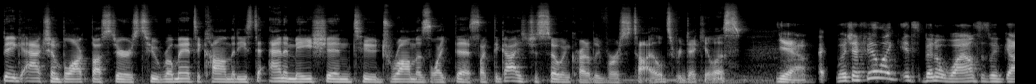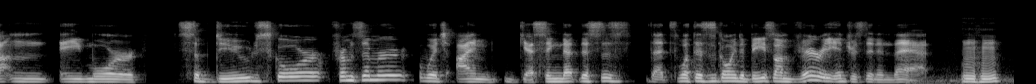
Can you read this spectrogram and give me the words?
big action blockbusters to romantic comedies to animation to dramas like this. Like the guy's just so incredibly versatile. It's ridiculous. Yeah, which I feel like it's been a while since we've gotten a more subdued score from Zimmer, which I'm guessing that this is that's what this is going to be. So I'm very interested in that. Mm-hmm.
